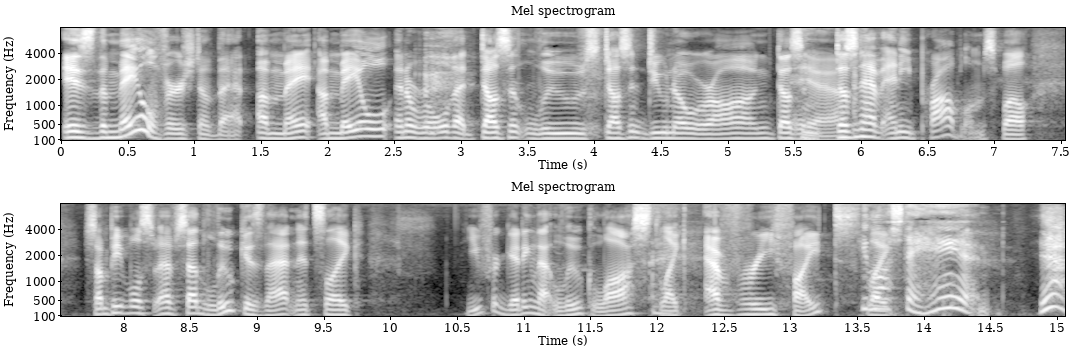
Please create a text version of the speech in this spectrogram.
is the male version of that. A ma- a male in a role that doesn't lose, doesn't do no wrong, doesn't Yeah. doesn't have any problems. Well, some people have said Luke is that, and it's like you forgetting that Luke lost like every fight. He like, lost a hand. yeah.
